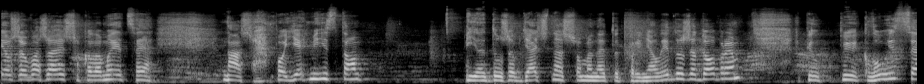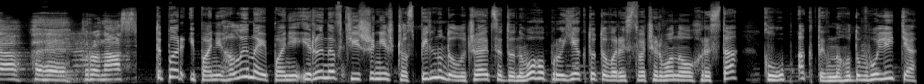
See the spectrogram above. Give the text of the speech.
Я вже вважаю, що Коломия – це наше моє місто. Я дуже вдячна, що мене тут прийняли дуже добре, піклуються е, про нас. Тепер і пані Галина, і пані Ірина втішені, що спільно долучаються до нового проєкту Товариства Червоного Христа Клуб активного довголіття.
